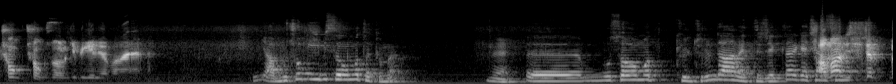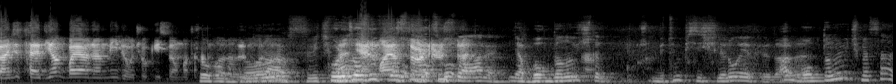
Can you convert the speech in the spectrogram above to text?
çok çok zor gibi geliyor bana yani. Ya bu çok iyi bir savunma takımı. Evet. Ee, bu savunma kültürünü devam ettirecekler. Geçen Ama sene işte bence Ted Young bayağı önemliydi o çok iyi savunma takımı. Çok önemli. Doğru abi. Switch. Yani Miles Turner. Ya Bogdanovic de bütün pis işleri o yapıyordu abi. Abi Bogdanovic mesela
